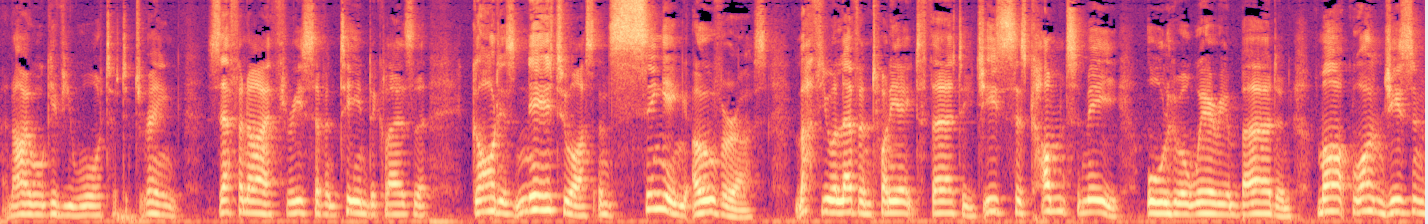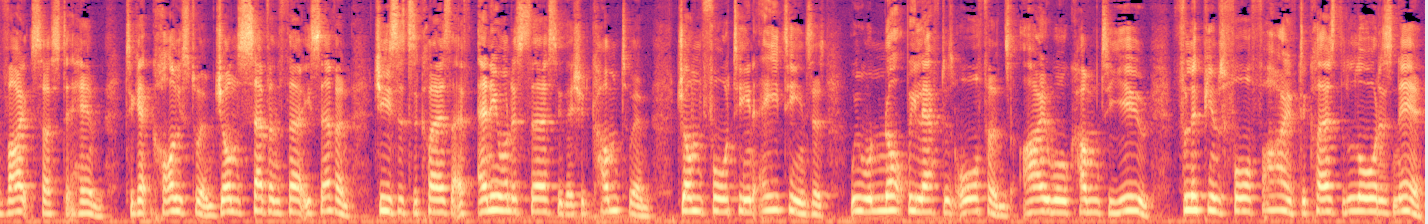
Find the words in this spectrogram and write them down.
and I will give you water to drink. Zephaniah 3:17 declares that God is near to us and singing over us. Matthew 11, 28 30, Jesus says, Come to me, all who are weary and burdened. Mark 1, Jesus invites us to him to get close to him. John 7, 37, Jesus declares that if anyone is thirsty, they should come to him. John 14, 18 says, We will not be left as orphans, I will come to you. Philippians 4, 5 declares the Lord is near.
